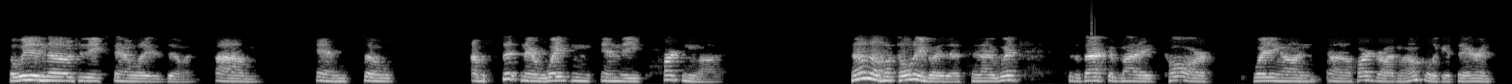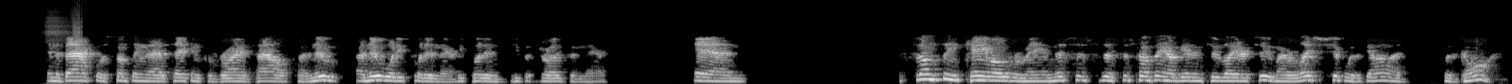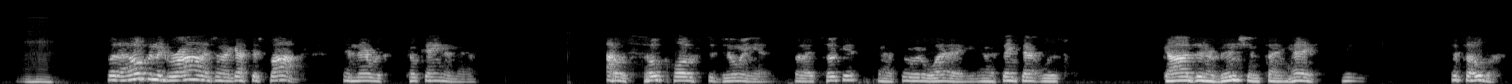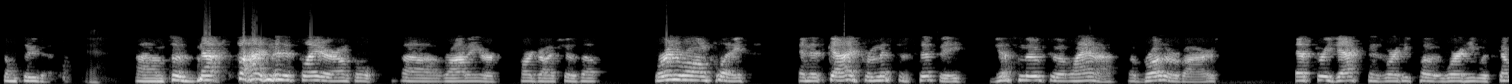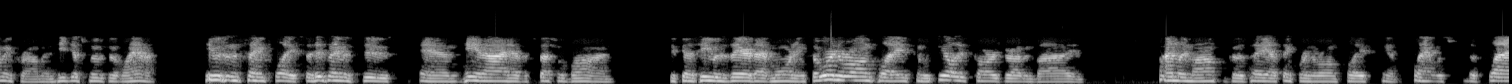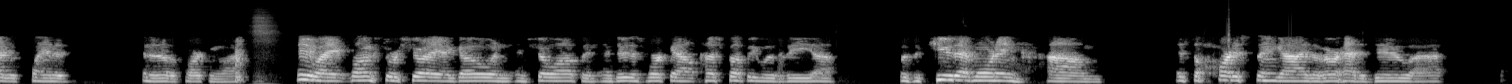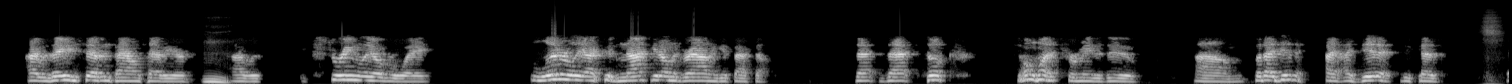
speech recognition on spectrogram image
but we didn't know to the extent of what he was doing. Um, and so I was sitting there waiting in the parking lot. I don't know if I told anybody this, and I went to the back of my car waiting on uh, hard drive my uncle to get there, and in the back was something that I had taken from Brian's house. I knew I knew what he put in there. He put in he put drugs in there, and something came over me. And this is this is something I'll get into later too. My relationship with God was gone. hmm But I opened the garage and I got this box, and there was cocaine in there. I was so close to doing it, but I took it and I threw it away. And I think that was God's intervention saying, hey, it's over. Don't do this. Yeah. Um, so not five minutes later, Uncle uh, Robbie or hard drive shows up. We're in the wrong place. And this guy from Mississippi just moved to Atlanta, a brother of ours. F3 Jackson is where he po- where he was coming from, and he just moved to Atlanta. He was in the same place, so his name is Deuce, and he and I have a special bond because he was there that morning. So we're in the wrong place, and we see all these cars driving by, and finally my uncle goes, "Hey, I think we're in the wrong place." You know, the plant was the flag was planted in another parking lot. Anyway, long story short, I go and, and show up and, and do this workout. Hush Puppy was the uh, was the cue that morning. Um, it's the hardest thing, guys, I've ever had to do. Uh, I was 87 pounds heavier. Mm. I was extremely overweight. Literally, I could not get on the ground and get back up. That that took so much for me to do, um, but I did it. I, I did it because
